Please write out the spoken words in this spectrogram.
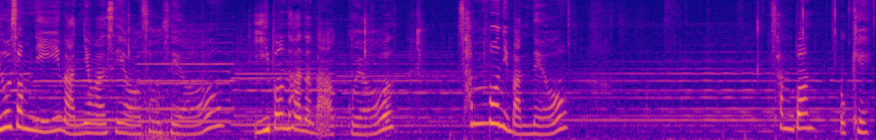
이호섭님 안녕하세요. 어서 오세요. 2번 하나 나왔고요. 3번이 맞네요. 3번? 오케이.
